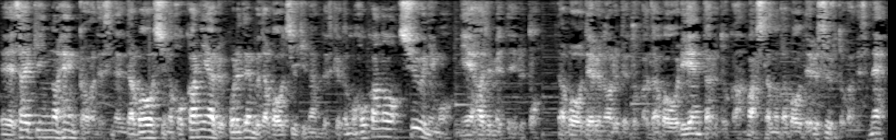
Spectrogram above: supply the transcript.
えー、最近の変化はですね、ダバオ市の他にある、これ全部ダバオ地域なんですけども、他の州にも見え始めていると。ダバオデルノルテとかダバオオリエンタルとか、まあ下のダバオデルスールとかですね、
